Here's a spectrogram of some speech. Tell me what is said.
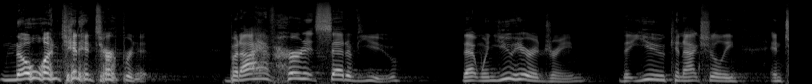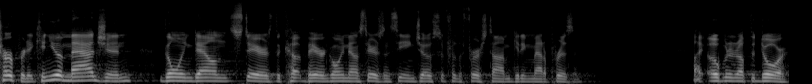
No one can interpret it. But I have heard it said of you that when you hear a dream, that you can actually interpret it. Can you imagine going downstairs, the cupbearer going downstairs and seeing Joseph for the first time, getting him out of prison? Like opening up the door.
